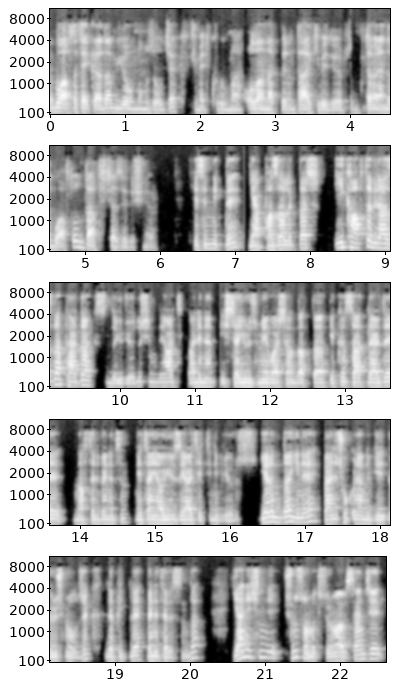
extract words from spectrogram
Ve bu hafta tekrardan bir yoğunluğumuz olacak. Hükümet kurulma olanaklarını takip ediyoruz. Muhtemelen de bu hafta onu tartışacağız diye düşünüyorum. Kesinlikle. Ya pazarlıklar ilk hafta biraz daha perde arkasında yürüyordu. Şimdi artık alenen işler yürütmeye başlandı. Hatta yakın saatlerde Naftali Bennett'in Netanyahu'yu ziyaret ettiğini biliyoruz. Yarın da yine bence çok önemli bir görüşme olacak Lapid'le Bennett arasında. Yani şimdi şunu sormak istiyorum abi. Sence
